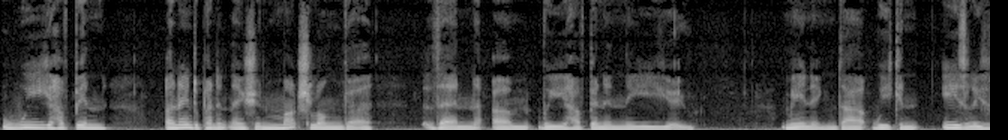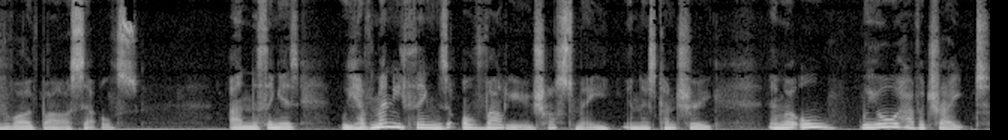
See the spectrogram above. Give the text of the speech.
we have been an independent nation much longer than um, we have been in the EU, meaning that we can easily survive by ourselves. And the thing is, we have many things of value, trust me, in this country, and we're all we all have a trait.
